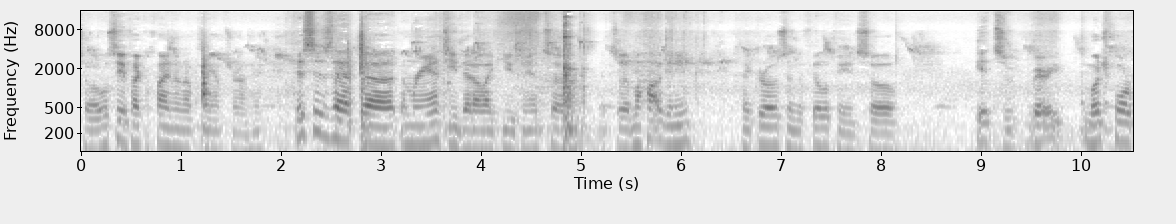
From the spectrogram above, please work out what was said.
So we'll see if I can find enough clamps around here. This is that uh, the Meranti that I like using. It's a, it's a mahogany that grows in the Philippines. So it's very much more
